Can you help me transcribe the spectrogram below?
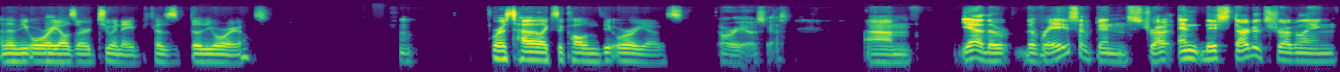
And then the Orioles are two and eight because they're the Orioles. Hmm. Whereas Tyler likes to call them the Oreos. Oreos, yes. Um, yeah, the the Rays have been struck, and they started struggling.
